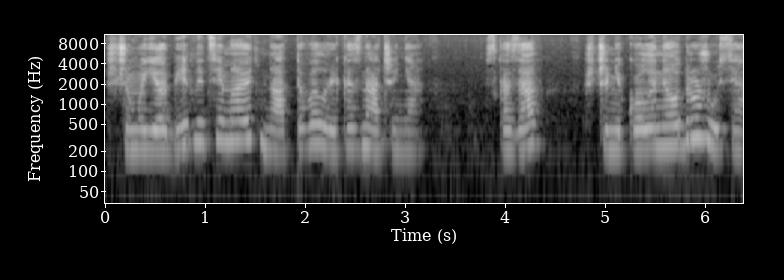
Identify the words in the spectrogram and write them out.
що мої обітниці мають надто велике значення. Сказав, що ніколи не одружуся.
